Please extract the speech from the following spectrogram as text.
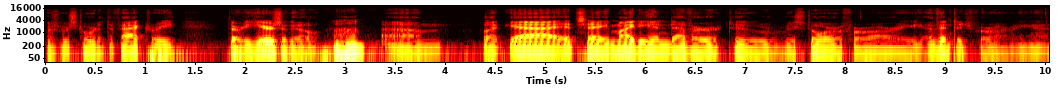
was restored at the factory 30 years ago. Uh huh. Um, but yeah, it's a mighty endeavor to restore a Ferrari, a vintage Ferrari. Yeah.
